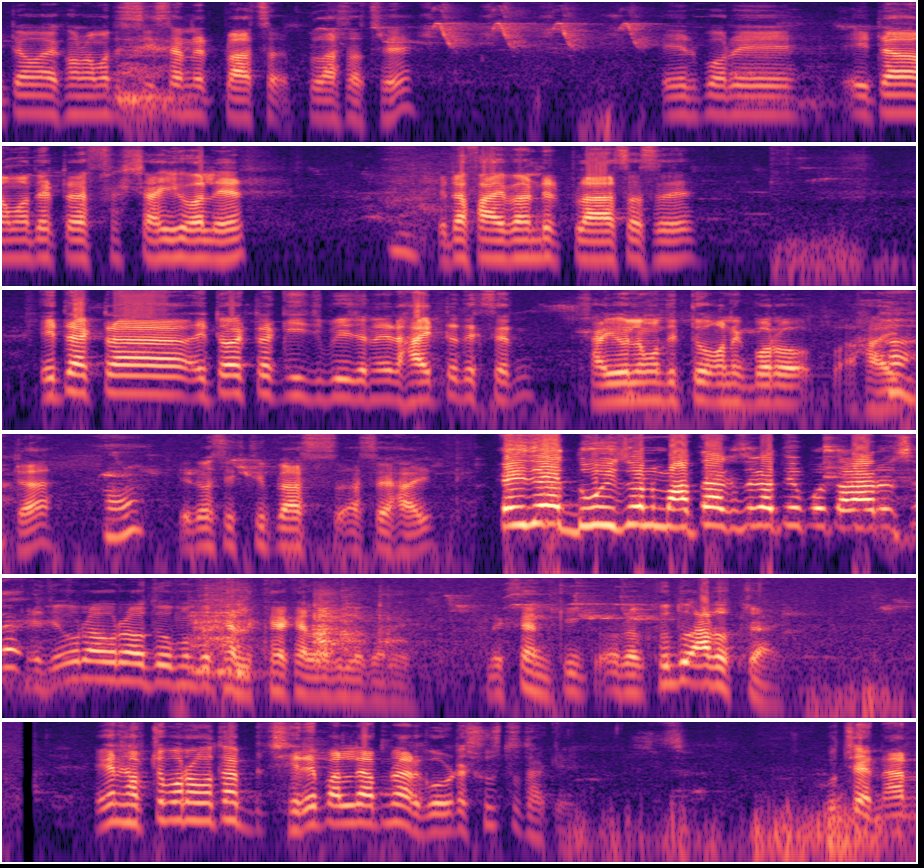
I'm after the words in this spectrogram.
এটাও এখন আমাদের সিক্স হান্ড্রেড প্লাস প্লাস আছে। এরপরে এটা আমাদের একটা শাহিওয়ালের। এটা ফাইভ হান্ড্রেড প্লাস আছে। এটা একটা এটাও একটা কি ব্রিজের হাইটটা দেখছেন? শাহিওয়ালের মধ্যে একটু অনেক বড় হাইটটা হ্যাঁ এটাও সিক্সটি প্লাস আছে হাইট এই যে দুইজন মাথা এক জায়গা দিয়ে দাঁড়া রয়েছে? এই যে ওরা ওরা তো মধ্যে খেল খেলাধুলো করে। দেখছেন কি ওরা শুধু আদর চায়। এখানে সবচেয়ে বড় কথা ছেড়ে পারলে আপনার গরুটা সুস্থ থাকে। বুঝছেন? আর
